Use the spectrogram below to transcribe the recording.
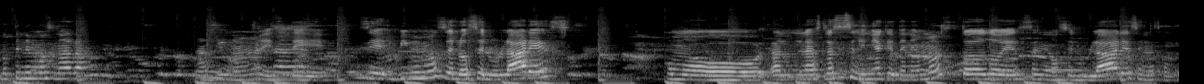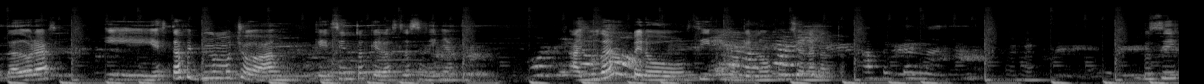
no tenemos nada. Así, ¿no? Este, sí, vivimos de los celulares, como las clases en línea que tenemos, todo es en los celulares, en las computadoras y está afectando mucho, aunque siento que las clases en línea ayudan, pero sí como que no funciona tanto. afectan más. Pues sí.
